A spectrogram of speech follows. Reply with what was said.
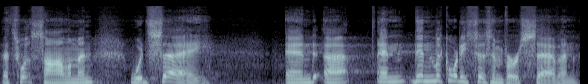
That's what Solomon would say. And, uh, and then look what he says in verse 7.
